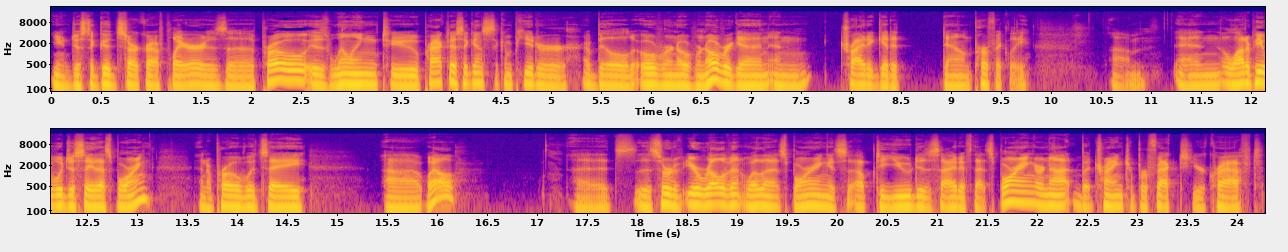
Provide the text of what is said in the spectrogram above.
you know just a good StarCraft player is a pro is willing to practice against the computer a build over and over and over again and try to get it down perfectly. Um, and a lot of people would just say that's boring, and a pro would say, uh, "Well, uh, it's, it's, sort of irrelevant whether that's boring. It's up to you to decide if that's boring or not. But trying to perfect your craft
